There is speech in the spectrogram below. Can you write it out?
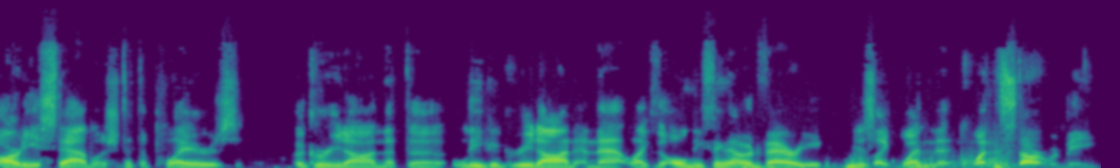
already established that the players agreed on, that the league agreed on, and that like the only thing that would vary is like when the when the start would be,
